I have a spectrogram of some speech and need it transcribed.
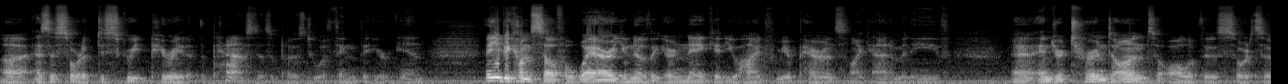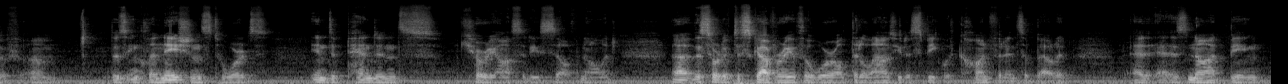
uh, as a sort of discrete period of the past as opposed to a thing that you're in. And you become self aware, you know that you're naked, you hide from your parents like Adam and Eve, uh, and you're turned on to all of those sorts of um, those inclinations towards independence, curiosity, self knowledge, uh, the sort of discovery of the world that allows you to speak with confidence about it as, as not being.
